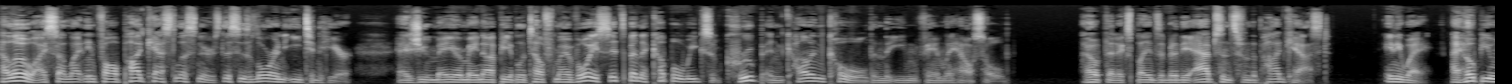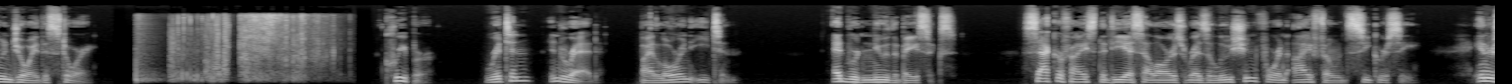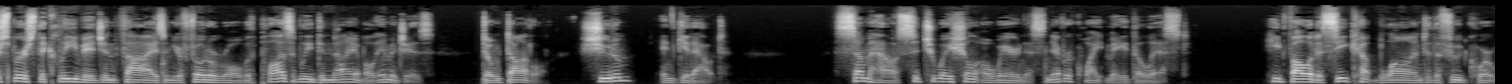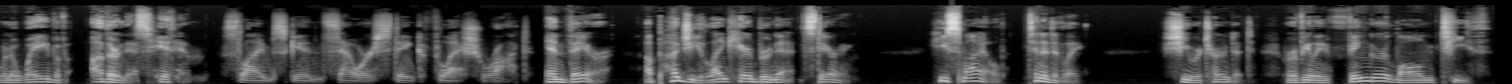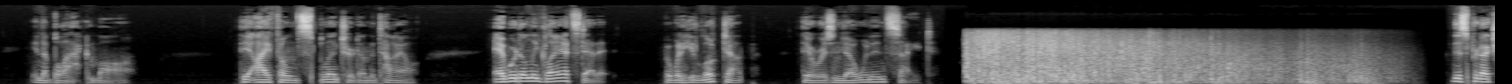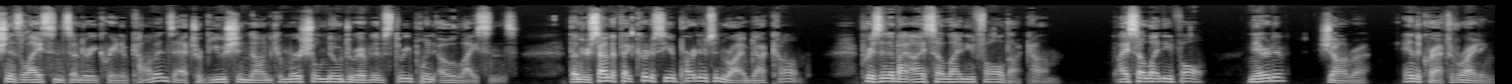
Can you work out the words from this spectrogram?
Hello, I Saw Lightning Fall podcast listeners. This is Lauren Eaton here. As you may or may not be able to tell from my voice, it's been a couple weeks of croup and common cold in the Eaton family household. I hope that explains a bit of the absence from the podcast. Anyway, I hope you enjoy this story. Creeper, written and read by Lauren Eaton. Edward knew the basics. Sacrifice the DSLR's resolution for an iPhone's secrecy. Intersperse the cleavage and thighs in your photo roll with plausibly deniable images. Don't dawdle. Shoot 'em and get out. Somehow, situational awareness never quite made the list. He'd followed a C-cup blonde to the food court when a wave of otherness hit him. Slime skin, sour stink, flesh rot. And there, a pudgy, lank-haired brunette staring. He smiled, tentatively. She returned it, revealing finger-long teeth in a black maw. The iPhone splintered on the tile. Edward only glanced at it, but when he looked up, there was no one in sight. This production is licensed under a Creative Commons Attribution Non-Commercial No Derivatives 3.0 license. Thunder sound effect courtesy of partnersinrhyme.com. Presented by ISawLightningFall.com. I Lightning Fall narrative, genre, and the craft of writing.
